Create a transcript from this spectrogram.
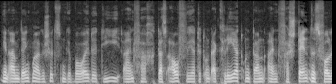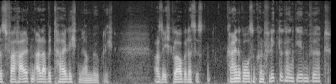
in einem denkmalgeschützten Gebäude, die einfach das aufwertet und erklärt und dann ein verständnisvolles Verhalten aller Beteiligten ermöglicht. Also ich glaube, dass es keine großen Konflikte dann geben wird.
